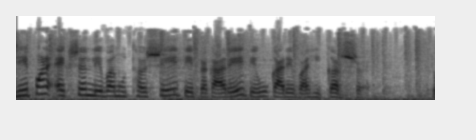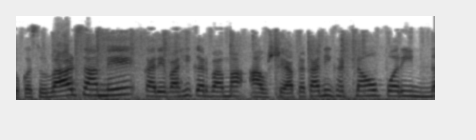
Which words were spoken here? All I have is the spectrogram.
જે પણ એક્શન લેવાનું થશે તે પ્રકારે તેઓ કાર્યવાહી કરશે. તો કસૂરવાર સામે કાર્યવાહી કરવામાં આવશે. આ પ્રકારની ઘટનાઓ ફરી ન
